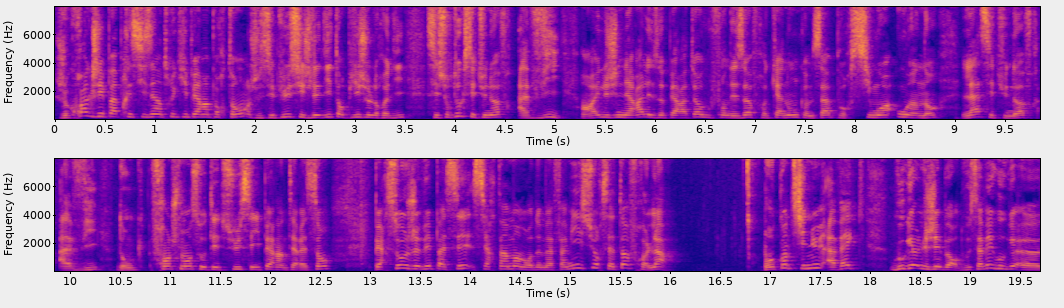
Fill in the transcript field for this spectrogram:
Je crois que j'ai pas précisé un truc hyper important, je sais plus si je l'ai dit, tant pis, je le redis. C'est surtout que c'est une offre à vie. En règle générale, les opérateurs vous font des offres canon comme ça pour 6 mois ou un an. Là, c'est une offre à vie. Donc franchement, sautez dessus, c'est hyper intéressant. Perso, je vais passer certains membres de ma famille sur cette offre-là. On continue avec Google Gboard. Vous savez, Google, euh,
